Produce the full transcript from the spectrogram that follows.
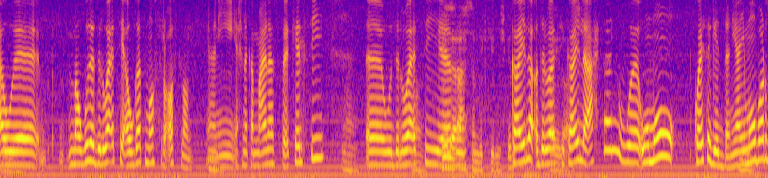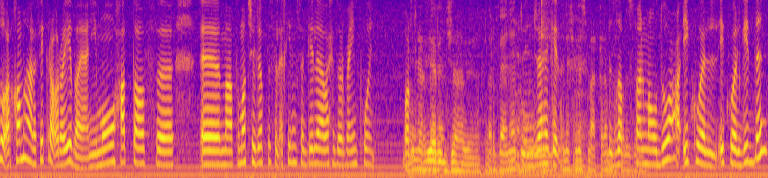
أو آه، موجودة دلوقتي أو جت مصر أصلا يعني إحنا كان معانا في كيلسي آه. آه، ودلوقتي آه. آه، بال- أحسن بكتير مش كده كايلا دلوقتي كايلا كايلا أحسن و- ومو كويسة جدا يعني. مو برضو أرقامها على فكرة قريبة يعني مو حاطة في آه، مع في ماتش هليوبوليس الأخير مسجلة 41 points برضو مم. هي range ها بين- أربعينات range ها كده. مش بنسمع الكلام ده بالظبط. فالموضوع equal equal جدا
